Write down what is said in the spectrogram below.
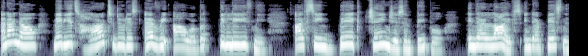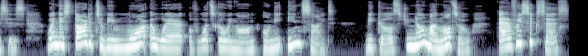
And I know maybe it's hard to do this every hour, but believe me, I've seen big changes in people, in their lives, in their businesses, when they started to be more aware of what's going on on the inside. Because you know my motto every success,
